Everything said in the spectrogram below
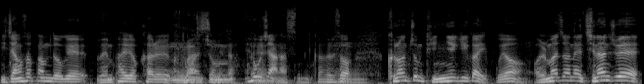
이장석 감독의 왼팔 역할을 음, 그동안 맞습니다. 좀 해오지 네. 않았습니까? 그래서 음. 그런 좀 뒷얘기가 있고요. 얼마 전에 지난주에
